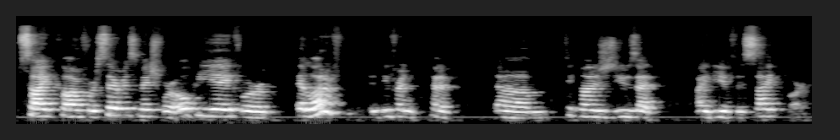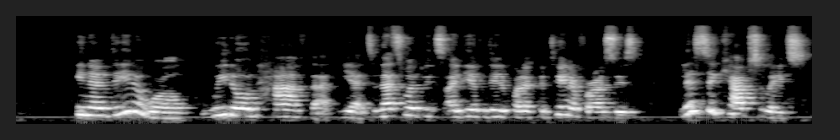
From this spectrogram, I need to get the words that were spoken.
sidecar for service mesh, for OPA, for a lot of different kind of um, technologies use that idea of the sidecar. In a data world, we don't have that yet. And that's what this idea of a data product container for us is let's encapsulate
